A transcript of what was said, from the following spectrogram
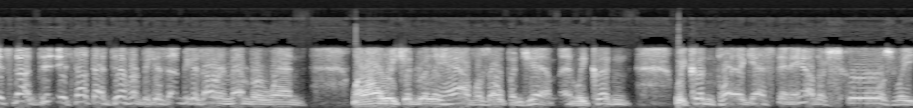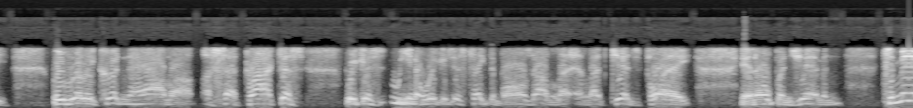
it's not it's not that different because because I remember when when all we could really have was open gym and we couldn't we couldn't play against any other schools we we really couldn't have a, a set practice we could you know we could just take the balls out and let and let kids play in open gym. And to me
